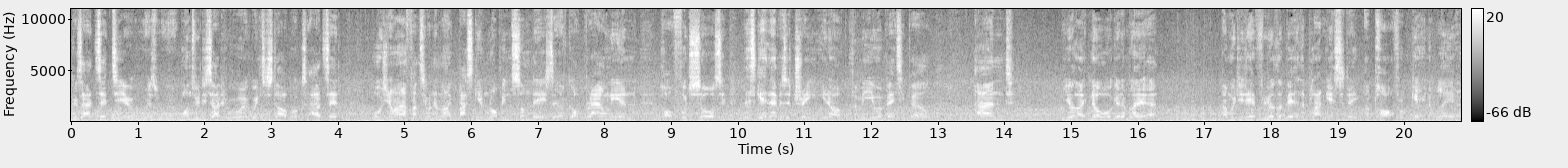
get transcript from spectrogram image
Because I'd said to you, once we decided we weren't going to Starbucks, I'd said, "Oh, do you know what I fancy? One of them like Baskin Robbins sundaes that have got brownie and hot fudge sauce in. Let's get them as a treat, you know, for me, you and Betsy Pearl." And you're like, "No, we'll get them later." And we did every other bit of the plan yesterday, apart from getting them later.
